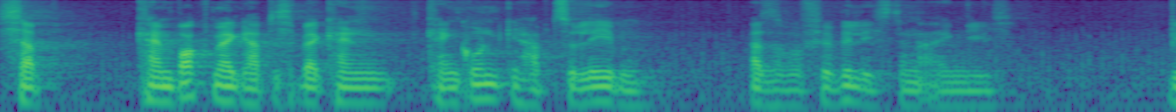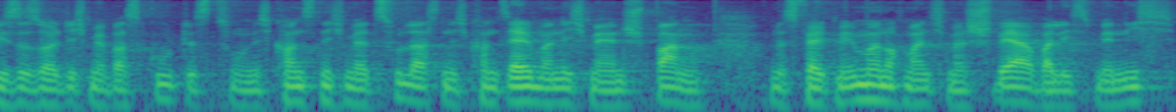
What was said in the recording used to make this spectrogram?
Ich habe keinen Bock mehr gehabt, ich habe ja keinen, keinen Grund gehabt zu leben. Also wofür will ich es denn eigentlich? Wieso sollte ich mir was Gutes tun? Ich konnte es nicht mehr zulassen, ich konnte selber nicht mehr entspannen. Und es fällt mir immer noch manchmal schwer, weil ich es mir nicht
